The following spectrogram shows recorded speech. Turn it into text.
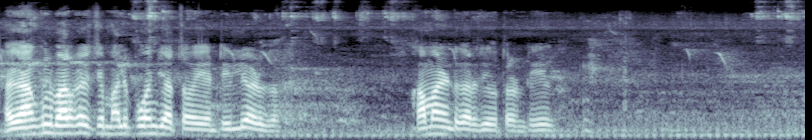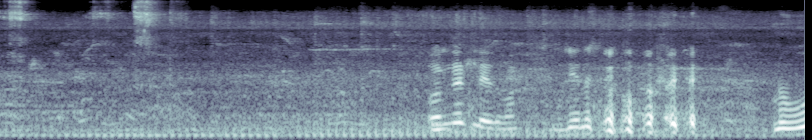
అది అంకుల్ బాగా ఇచ్చి మళ్ళీ ఫోన్ చేస్తావు ఏంటి? ఇల్లు అడుగు. కమాండెంట్ గారు చెబుతాంటే నువ్వు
